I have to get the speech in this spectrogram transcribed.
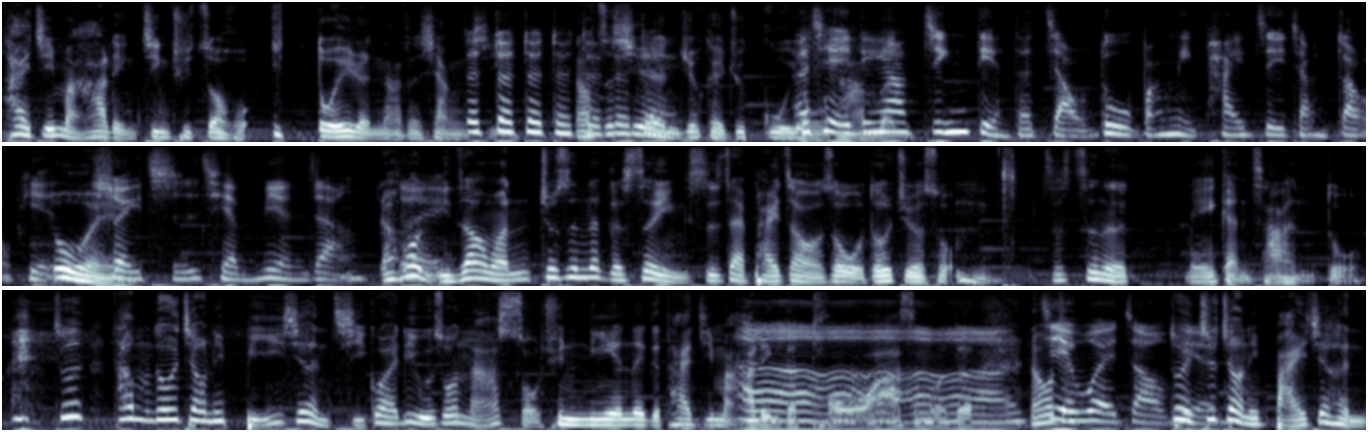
泰姬玛哈林进去之后，一堆人拿着相机，对对对对，然后这些人你就可以去雇佣，而且一定要经典的角度帮你拍这张照片，对，水池前面这样。然后你知道吗？就是那个摄影师在拍照的时候，我都觉得说，嗯，这真的美感差很多。就是他们都会叫你比一些很奇怪，例如说拿手去捏那个泰姬玛哈林的头啊什么的，然后借位照片，对，就叫你摆一些很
